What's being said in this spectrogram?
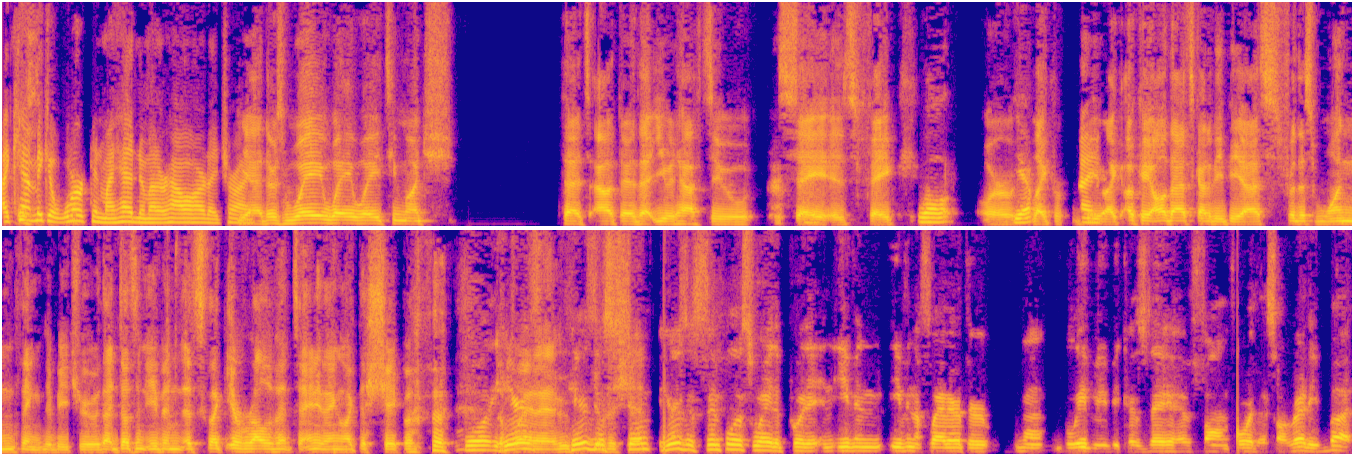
i can't Yes. make it work in my head no matter how hard i try yeah, there's way, way, way too much that's out there that you would have to say is fake well or Yep. like be Right. like, okay, all that's got to be BS for this one thing to be true. That doesn't even. It's like irrelevant to anything like the shape of. Well, the here's planet. Who here's the a shit? sim- here's the simplest way to put it, and even even a flat earther won't believe me because they have fallen for this already. But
